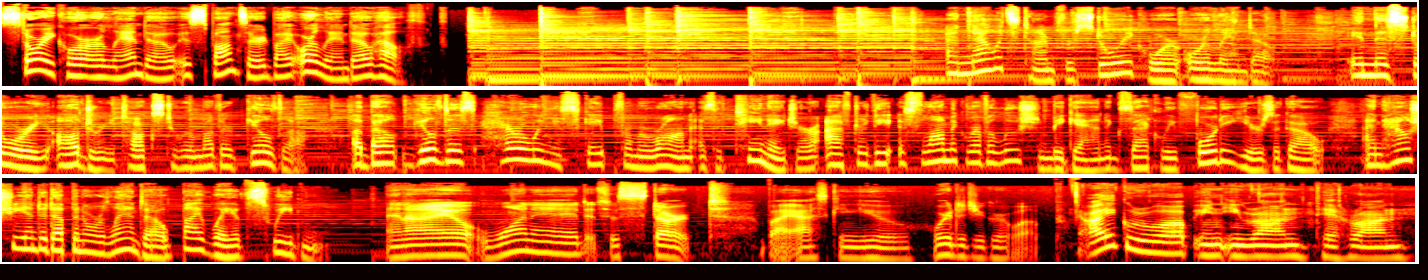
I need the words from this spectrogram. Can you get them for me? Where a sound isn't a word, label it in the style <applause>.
StoryCorps Orlando is sponsored by Orlando Health. And now it's time for StoryCorps Orlando. In this story, Audrey talks to her mother Gilda about Gilda's harrowing escape from Iran as a teenager after the Islamic Revolution began exactly 40 years ago, and how she ended up in Orlando by way of Sweden. And I wanted to start by asking you, where did you grow up? I grew up in Iran, Tehran.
